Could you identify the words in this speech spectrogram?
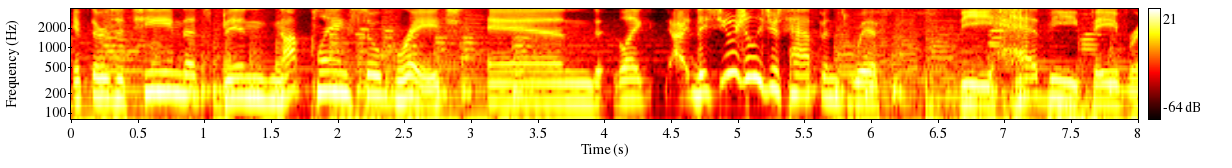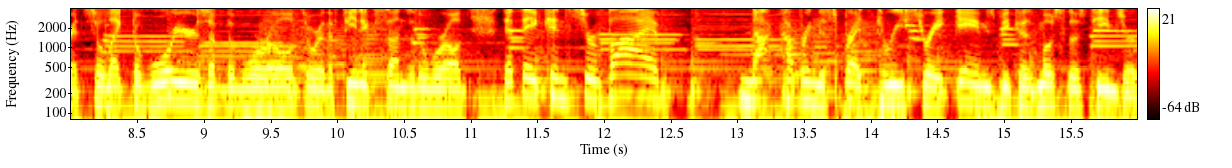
if there's a team that's been not playing so great, and like this usually just happens with the heavy favorites, so like the Warriors of the world or the Phoenix Suns of the world, that they can survive not covering the spread three straight games because most of those teams are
